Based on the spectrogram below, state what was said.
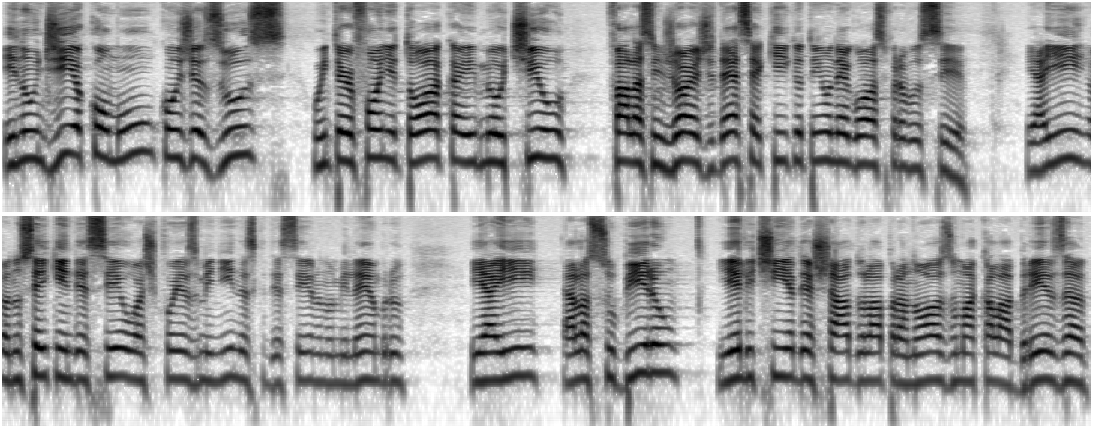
e num dia comum com Jesus, o interfone toca e meu tio fala assim: Jorge, desce aqui que eu tenho um negócio para você. E aí, eu não sei quem desceu, acho que foi as meninas que desceram, não me lembro. E aí elas subiram e ele tinha deixado lá para nós uma calabresa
